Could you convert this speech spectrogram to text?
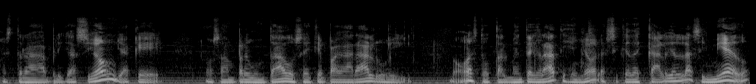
nuestra aplicación, ya que nos han preguntado si hay que pagar algo y no, es totalmente gratis, señores. Así que descárguenla sin miedo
